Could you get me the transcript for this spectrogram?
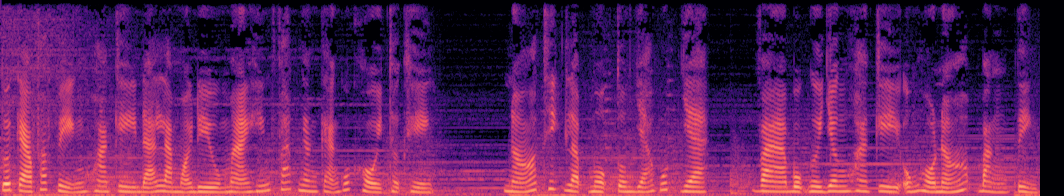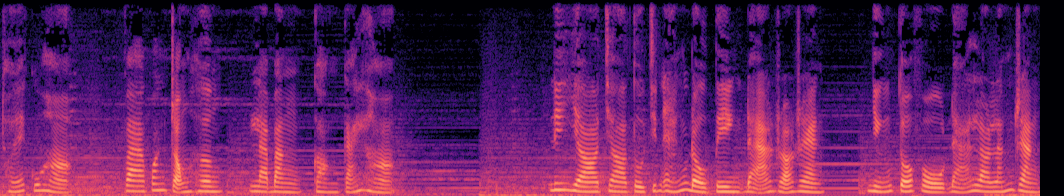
tối cao pháp viện Hoa Kỳ đã làm mọi điều mà hiến pháp ngăn cản quốc hội thực hiện. Nó thiết lập một tôn giáo quốc gia và buộc người dân Hoa Kỳ ủng hộ nó bằng tiền thuế của họ và quan trọng hơn là bằng con cái họ. Lý do cho tù chính án đầu tiên đã rõ ràng. Những tổ phụ đã lo lắng rằng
